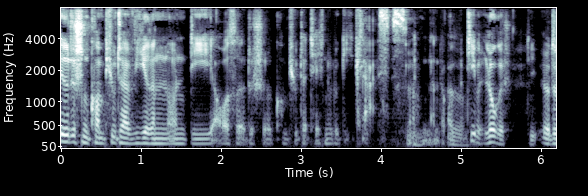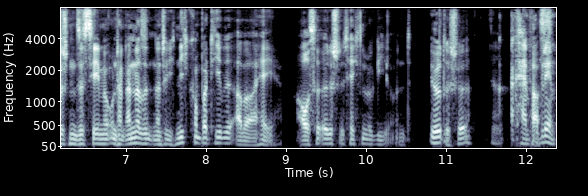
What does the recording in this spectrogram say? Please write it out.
irdischen Computerviren und die außerirdische Computertechnologie. Klar, es ist Ja, miteinander also- kompatibel, logisch. Die irdischen Systeme untereinander sind natürlich nicht kompatibel, aber hey, außerirdische Technologie und irdische. Kein Passt. Problem.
